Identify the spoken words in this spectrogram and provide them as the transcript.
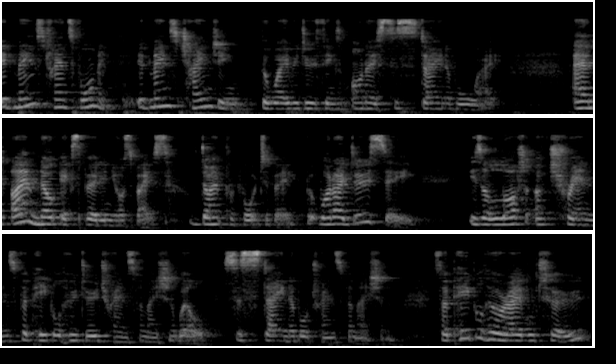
it means transforming. It means changing the way we do things on a sustainable way. And I am no expert in your space, don't purport to be. But what I do see is a lot of trends for people who do transformation well, sustainable transformation. So people who are able to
